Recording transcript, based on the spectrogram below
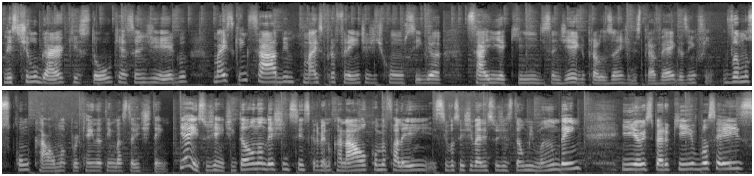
neste lugar que estou, que é San Diego, mas quem sabe mais para frente a gente consiga sair aqui de San Diego para Los Angeles, para Vegas, enfim. Vamos com calma porque ainda tem bastante tempo. E é isso, gente. Então não deixem de se inscrever no canal. Como eu falei, se vocês tiverem sugestão, me mandem. E eu espero que vocês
